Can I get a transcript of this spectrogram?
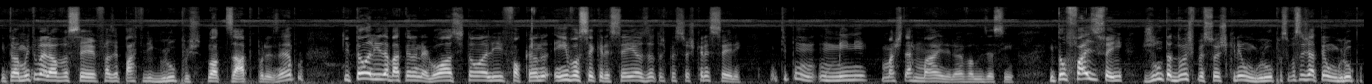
Então é muito melhor você fazer parte de grupos no WhatsApp, por exemplo, que estão ali debatendo negócios, estão ali focando em você crescer e as outras pessoas crescerem. É tipo um, um, mini mastermind, né? Vamos dizer assim. Então faz isso aí, junta duas pessoas, cria um grupo. Se você já tem um grupo,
